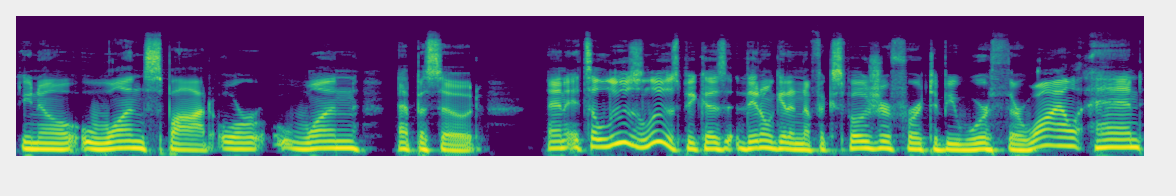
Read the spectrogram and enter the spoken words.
you know, one spot or one episode. And it's a lose lose because they don't get enough exposure for it to be worth their while. And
